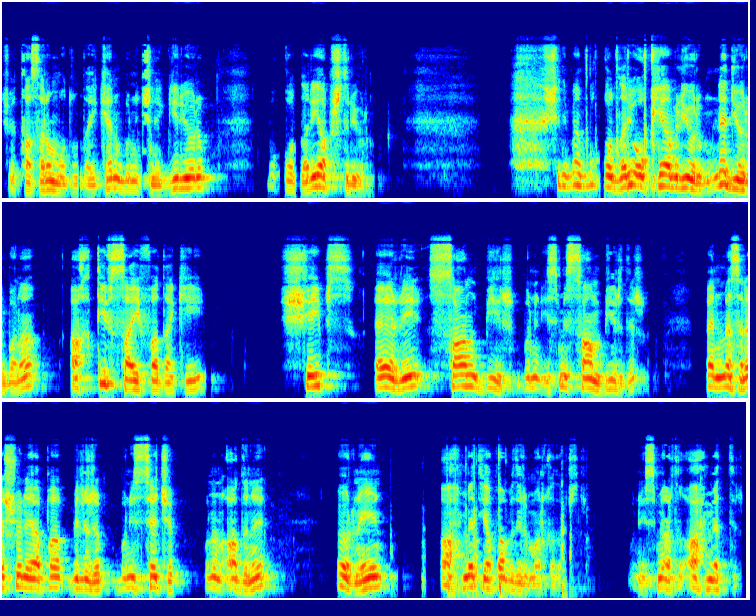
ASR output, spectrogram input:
Şöyle tasarım modundayken bunun içine giriyorum. Bu kodları yapıştırıyorum. Şimdi ben bu kodları okuyabiliyorum. Ne diyor bana? Aktif sayfadaki Shapes Array Sun 1. Bunun ismi Sun 1'dir. Ben mesela şöyle yapabilirim. Bunu seçip bunun adını örneğin Ahmet yapabilirim arkadaşlar. Bunun ismi artık Ahmet'tir.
